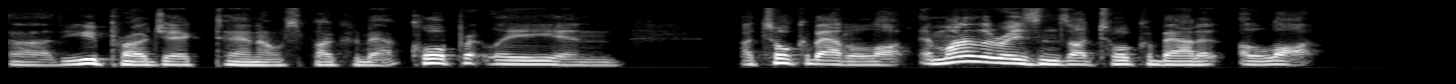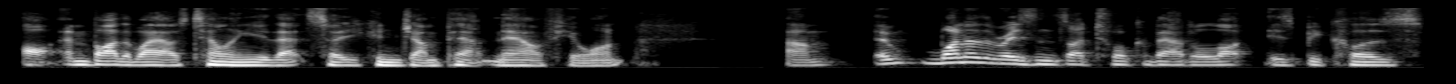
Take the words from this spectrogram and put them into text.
uh, the You Project, and I've spoken about corporately, and I talk about a lot. And one of the reasons I talk about it a lot, oh, and by the way, I was telling you that so you can jump out now if you want. Um, one of the reasons I talk about a lot is because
